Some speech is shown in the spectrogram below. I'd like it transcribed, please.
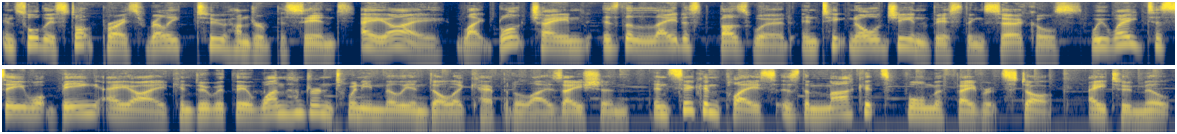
and saw their stock price rally 200%. AI, like blockchain, is the latest buzzword in technology investing circles. We wait to see what Being AI can do with their $120 million capitalization. In second place is the market's former favorite stock, A2 Milk.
